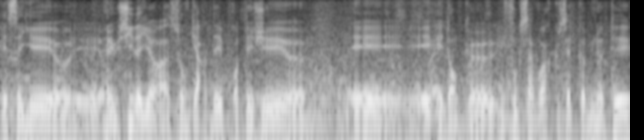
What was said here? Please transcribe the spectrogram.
essayé et réussi d'ailleurs à sauvegarder, protéger. Et, et, donc il faut savoir que cette communauté,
